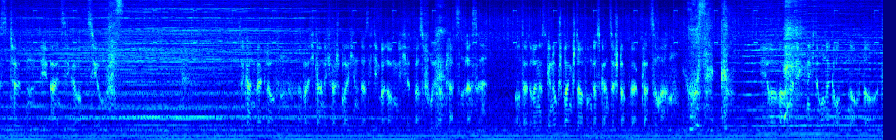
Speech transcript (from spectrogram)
ist Töten die einzige Option. Was? Sie kann weglaufen, aber ich kann nicht versprechen, dass ich den Ballon nicht etwas früher platzen lasse. Und da drin ist genug Sprengstoff, um das ganze Stockwerk platt zu machen. Großer Gott. Ihre Waffe liegt nicht ohne Grund noch dort.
